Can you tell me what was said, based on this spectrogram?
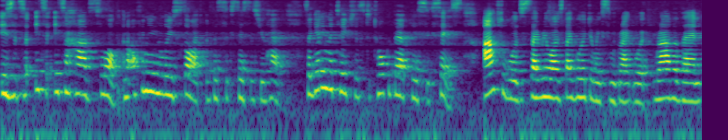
is it's a, it's, a, it's a hard slog, and often you lose sight of the successes you have. So getting the teachers to talk about their success, afterwards they realised they were doing some great work, rather than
